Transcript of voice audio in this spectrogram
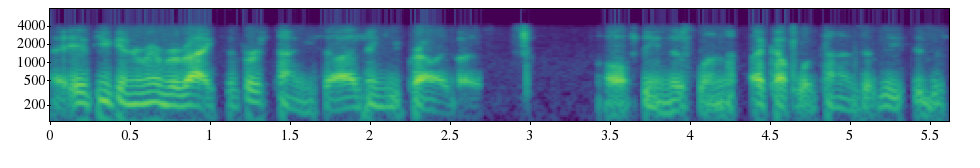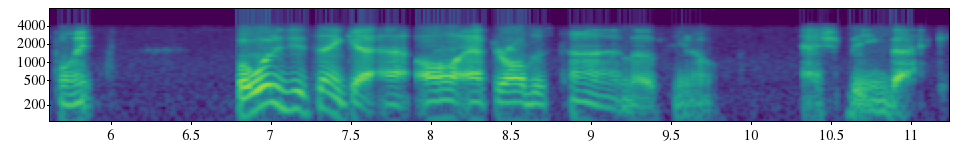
if you can remember back to the first time you saw it, I think you probably both all seen this one a couple of times at least at this point. But what did you think uh, all after all this time of you know Ash being back?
